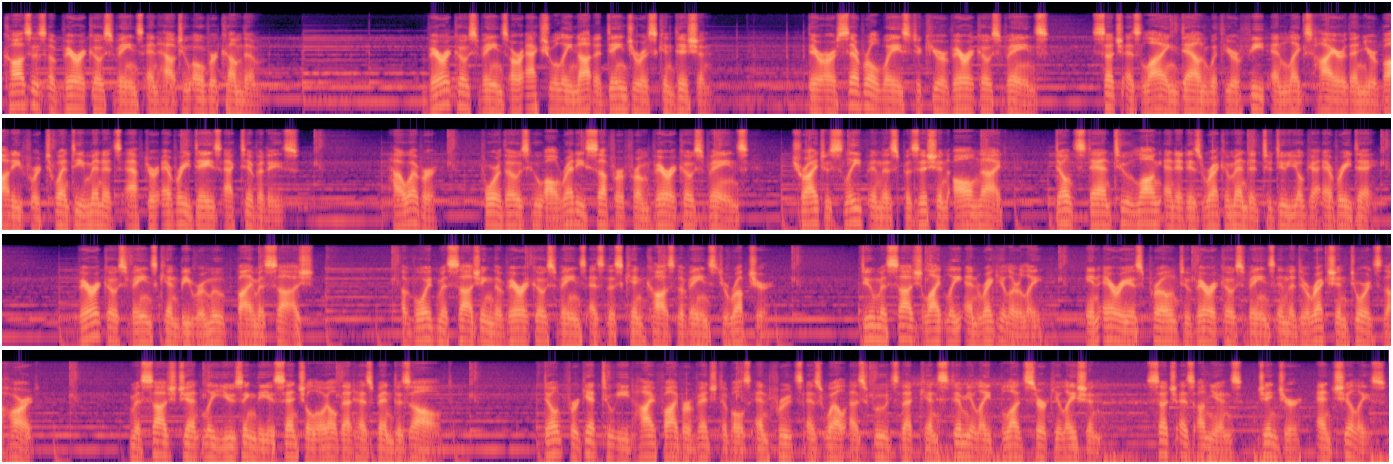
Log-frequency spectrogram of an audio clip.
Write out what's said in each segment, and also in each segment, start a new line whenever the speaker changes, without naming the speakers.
Causes of varicose veins and how to overcome them. Varicose veins are actually not a dangerous condition. There are several ways to cure varicose veins, such as lying down with your feet and legs higher than your body for 20 minutes after every day's activities. However, for those who already suffer from varicose veins, try to sleep in this position all night, don't stand too long and it is recommended to do yoga every day. Varicose veins can be removed by massage. Avoid massaging the varicose veins as this can cause the veins to rupture. Do massage lightly and regularly, in areas prone to varicose veins in the direction towards the heart. Massage gently using the essential oil that has been dissolved. Don't forget to eat high fiber vegetables and fruits as well as foods that can stimulate blood circulation, such as onions, ginger, and chilies.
